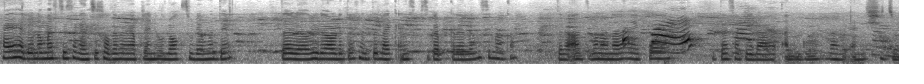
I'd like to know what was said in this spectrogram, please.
हाय हॅलो नमस्ते सगळ्यांचं. स्वागत आहे आपल्या न्यू ब्लॉग स्टुडिओमध्ये तर व्हिडिओ आवडत असेल तर लाईक आणि सबस्क्राईब करायला विसरू नका. तर आज बनवणार आहे पोळ्या. त्यासाठी डाळ आणि गूळ घाले आणि शिजू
